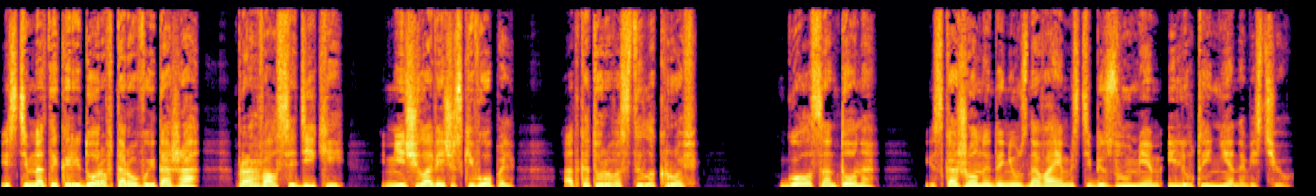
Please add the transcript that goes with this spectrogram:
из темноты коридора второго этажа прорвался дикий, нечеловеческий вопль, от которого стыла кровь. Голос Антона искаженный до неузнаваемости безумием и лютой ненавистью.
